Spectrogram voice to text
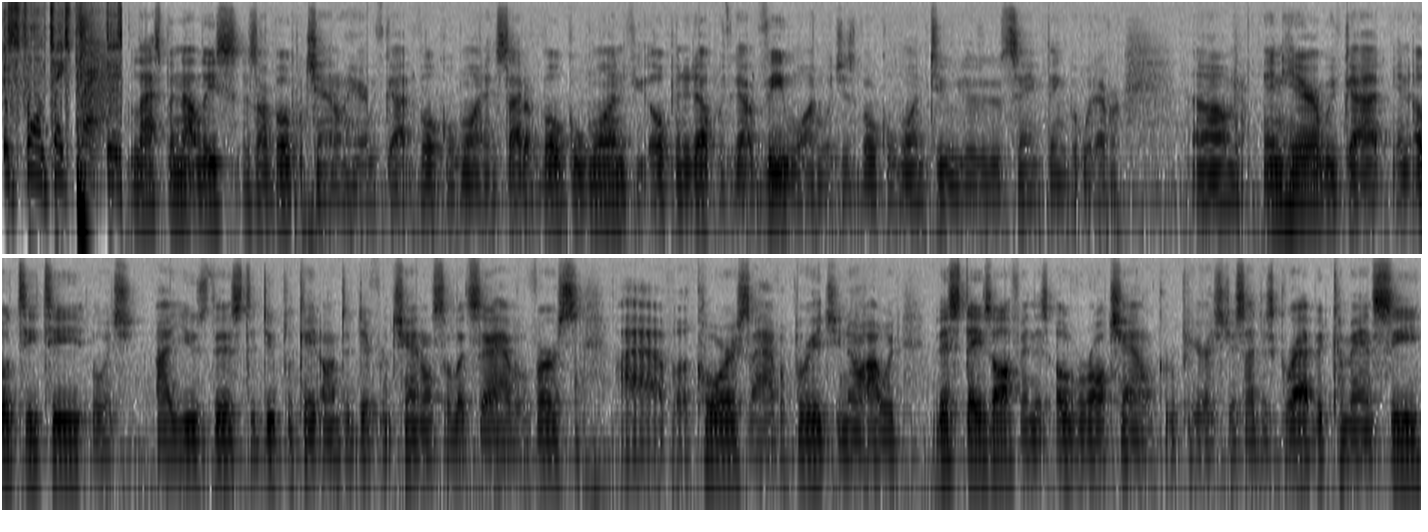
This form takes practice. Last but not least is our vocal channel here. We've got vocal 1. Inside of vocal 1, if you open it up, we've got V1, which is vocal 1, 2. They're the same thing, but whatever. Um, in here, we've got an OTT, which I use this to duplicate onto different channels. So let's say I have a verse, I have a chorus, I have a bridge, you know, I would, this stays off in this overall channel group here. It's just, I just grab it, Command C,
